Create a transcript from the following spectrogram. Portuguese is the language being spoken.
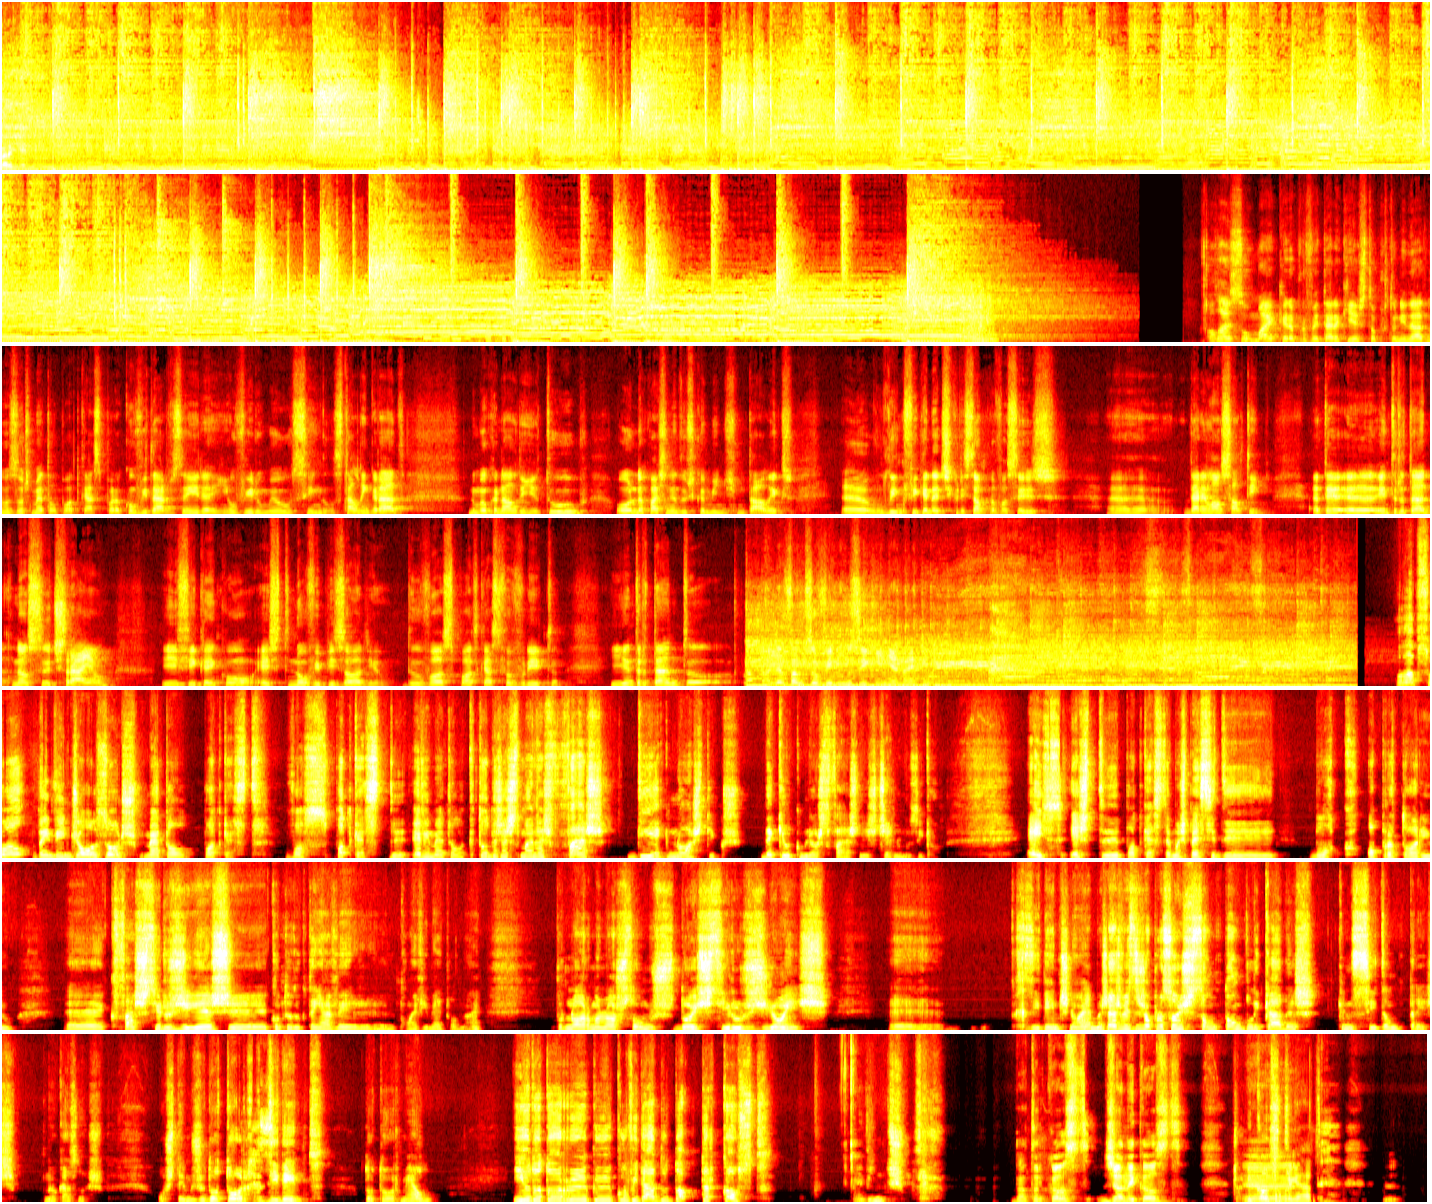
Agora Olá, eu sou o Mike. Quero aproveitar aqui esta oportunidade no Azores Metal Podcast para convidar-vos a irem ouvir o meu single Stalingrado no meu canal de YouTube ou na página dos Caminhos Metálicos. Uh, o link fica na descrição para vocês uh, darem lá um saltinho. Até, uh, entretanto, não se distraiam e fiquem com este novo episódio do vosso podcast favorito. E entretanto, olha, vamos ouvir musiquinha, não é? Olá pessoal, bem-vindos ao Azores Metal Podcast, o vosso podcast de heavy metal que todas as semanas faz diagnósticos daquilo que melhor se faz neste género musical. É isso, este podcast é uma espécie de bloco operatório uh, que faz cirurgias uh, com tudo o que tem a ver com heavy metal, não é? Por norma, nós somos dois cirurgiões uh, residentes, não é? Mas às vezes as operações são tão delicadas que necessitam de três no meu caso hoje. Hoje temos o doutor residente, doutor Melo, e o doutor eh, convidado, Dr. Coast. Bem-vindos. Dr. Coast, Johnny Coast. Johnny Coast, uh, obrigado.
